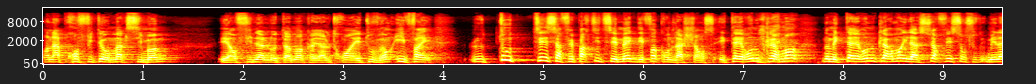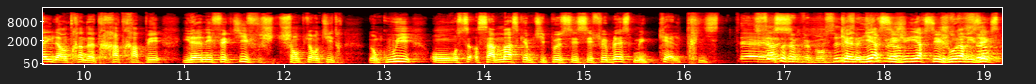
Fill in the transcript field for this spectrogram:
on a profité au maximum. Et en finale, notamment, quand il y a le 3 et tout, vraiment. Enfin, le, tout, tu sais, ça fait partie de ces mecs, des fois, qui ont de la chance. Et Tyronn Lue, clairement, non, mais Tyronn Lue, clairement, il a surfé sur ce. Mais là, il est en train d'être rattrapé. Il a un effectif ch- champion en titre. Donc, oui, on, ça, masque un petit peu ses, ses faiblesses, mais quelle tristesse. Ça, ça, ça me fait penser. Quel- hier, ces, hier, ces joueurs, ils ex-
